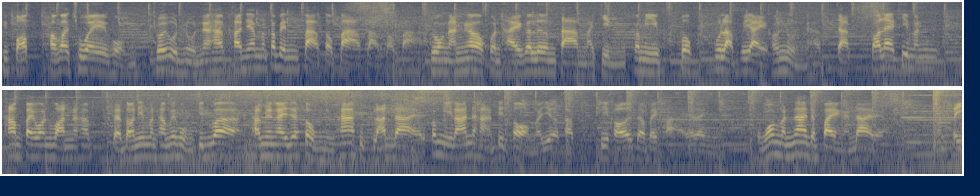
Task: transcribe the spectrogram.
พี่ป๊อปเขาก็ช่วยผมช่วยอุดหนุนนะครับคราวเนี้ยมันก็เป็นปากต่อปากปากต่อปากช่วงนั้นก็คนไทยก็เริ่มตามมากิน ก็มีพวกผู้หลักผู้ใหญ่เขาหนุนนะครับจากตอนแรกที่มันทำไปวันๆนะครับ แต่ตอนนี้มันทำให้ผมคิดว่าทำยังไงจะส่งถึง 50 ล้านได้ ก็มีร้านอาหารติดต่อมาเยอะครับ ที่เขาจะไปขายอะไรอย่างนี้ผมว่ามันน่าจะไปอย่างนั้นได้เลยครับมันตี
